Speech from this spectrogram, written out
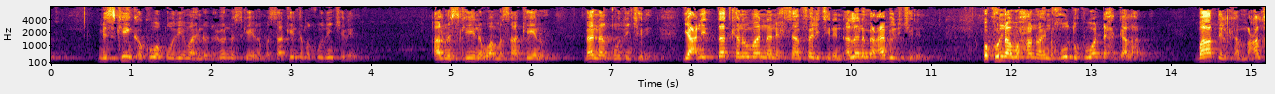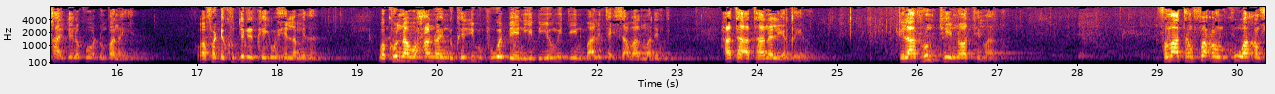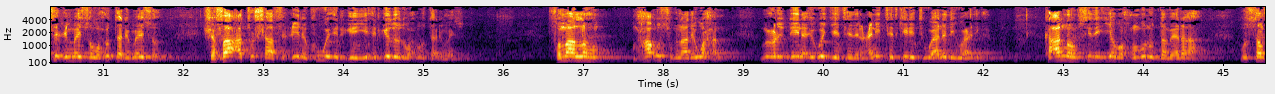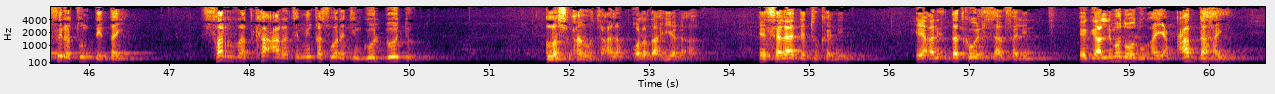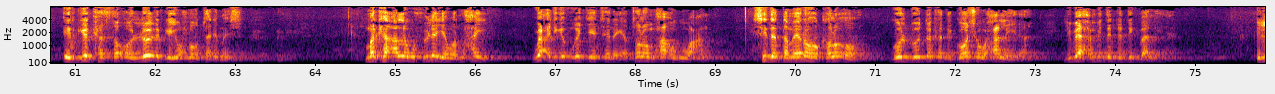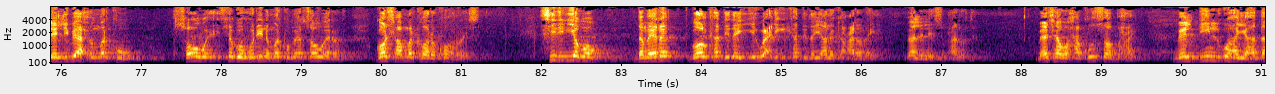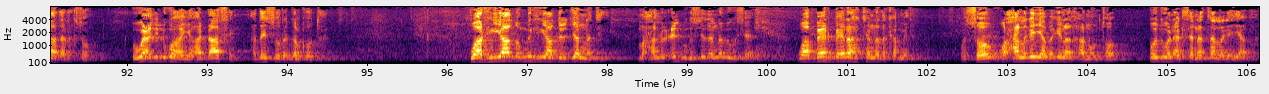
مسكين كقوة قوذي ما ندعون مسكين مساكين تم قوذين شرين. المسكين ومساكين. ما نقوذين شرين. يعني ذات كانوا ما أنان إحسان فالي شرين. ألا نمع عبد شرين. وكنا وحانوا هين خوضوا كوة دحقالا بعض الكام مع الخايدين كوة نبنية وفرد كدرير كيوحي لمذا. وكنا وحنا نكذب كوا بيني بيوم الدين مالنت حساب المدينة حتى أتانا اليقين. إلى رنتي نوتي ماذا فما تنفعهم كوا أنفع ميسو وحتر ميسو شفاعة الشافعين كوا إرجية إرجدود وحبوت رميس فما اللهم محا أسقنا ذي وحن. معرضين يوجه تدين عني تذكير تواندي وعدك. كأنهم سيدي يجوا حمر الضميراء مستنفرة ضدي. فرت كعرة من قسورة قول بود الله سبحانه وتعالى قال ذا إيجا إن سلادة تكنين إيه أن دتكو إحسان فلين إيه قال لي مضوضو أي عد هاي marka alla wuxuu leeyahay war maxay wacdiga uga jeetanaya tolo maxaa ugu wacan sida dameeraho kale oo goolboodo ka dib goosha waxaa la yidhaah libaaxa midda dhadig baa la yidhaah ilaa libaaxu markuu soo isagoo horina markuu meel soo weeraro gooshaa marka hore ku horeysa sidii iyagoo dameere gool ka diday iyo wacdigii ka didayaana ka cararaya. Waa la leeyahay subxaana wa taala. Meeshaa waxaa kuu soo baxay. Meel diin lagu hayo hadaad aragto. Wacdi lagu hayo ha dhaafin. Haday suuragal ku tahay. Waa riyaado min riyaadil jannati. Maxallu cilmigu sida nabigu sheegay. Waa beer beeraha jannada soo waxa laga yaabaa inaad hanuunto. Oo wanaagsanata laga yaabaa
